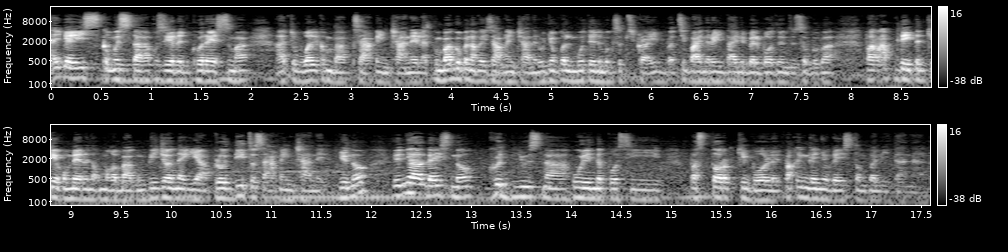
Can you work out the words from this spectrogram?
Hi guys, kumusta? Ako si Red Quaresma at welcome back sa aking channel. At kung bago pa lang kayo sa aking channel, huwag niyong kalimutan na mag-subscribe at sipahin na rin yung tiny bell button doon sa baba para updated kayo kung meron akong mga bagong video na i-upload dito sa aking channel. You know? Yun nga guys, no? Good news na huli na po si Pastor Kiboloy. Pakinggan nyo guys tong balita na.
